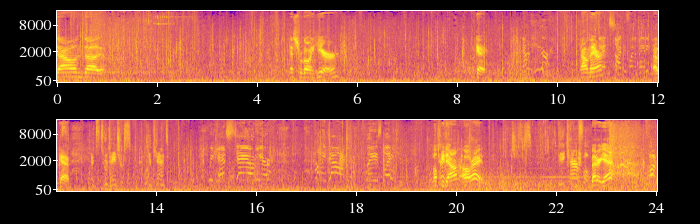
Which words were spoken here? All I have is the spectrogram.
Sounds, uh... Guess we're going here. Okay. down here. Down there? Get inside before the baby comes. Okay. It's too dangerous. You can't. We can't stay out here. Help me down, please, Blake. Help you Okay. down? Alright. Be careful. Better yet, Fuck.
